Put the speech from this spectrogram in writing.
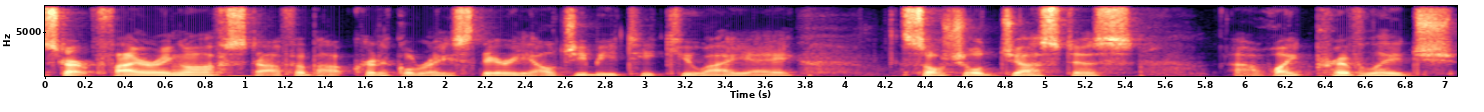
start firing off stuff about critical race theory, LGBTQIA, social justice, uh, white privilege,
